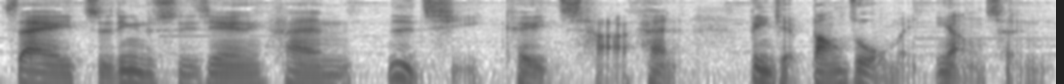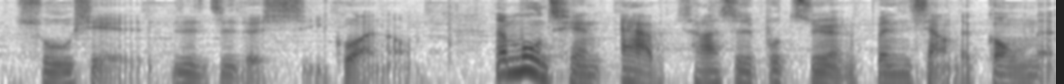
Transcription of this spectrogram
在指定的时间和日期可以查看，并且帮助我们养成书写日志的习惯哦。那目前 App 它是不支援分享的功能，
